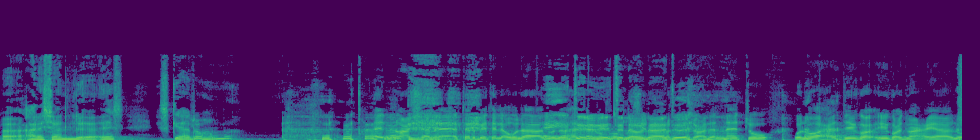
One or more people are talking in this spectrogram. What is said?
آه، علشان إيش؟ إيش قالوا هم؟ إنه عشان تربية الأولاد إيه، والأهل يعني. يركزوا على النت والواحد يقعد, يقعد مع عياله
